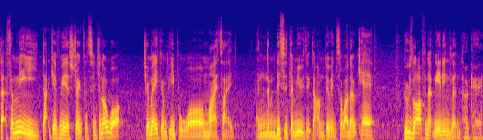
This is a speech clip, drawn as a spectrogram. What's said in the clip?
that for me, that gave me a strength. I said, you know what, Jamaican people are on my side, and this is the music that I'm doing. So I don't care who's laughing at me in England. Okay.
